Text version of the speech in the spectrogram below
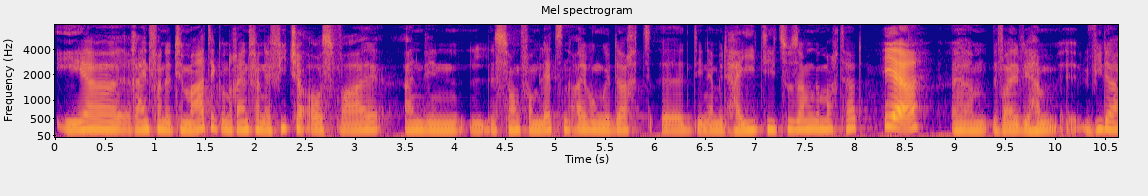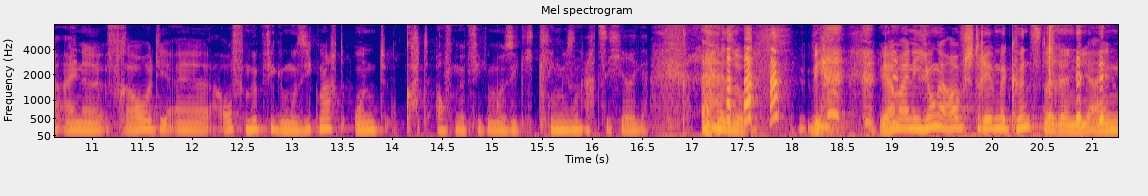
eher rein von der Thematik und rein von der Feature-Auswahl an den Song vom letzten Album gedacht, äh, den er mit Haiti zusammen gemacht hat. Ja, Ähm, weil wir haben äh, wieder eine Frau, die äh, aufmüpfige Musik macht und, oh Gott, aufmüpfige Musik, ich klinge wie so ein 80-Jähriger. Also, wir, wir haben eine junge, aufstrebende Künstlerin, die einen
